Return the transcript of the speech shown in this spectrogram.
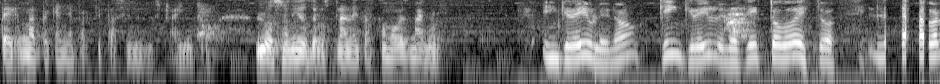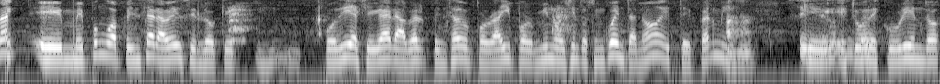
pe una pequeña participación en nuestra intro. Los sonidos de los planetas. ¿Cómo ves, Magnum? Increíble, ¿no? Qué increíble lo que es todo esto. La verdad, eh, me pongo a pensar a veces lo que podría llegar a haber pensado por ahí por 1950, ¿no? Este Fermi, Ajá, sí, que estuvo 50. descubriendo.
